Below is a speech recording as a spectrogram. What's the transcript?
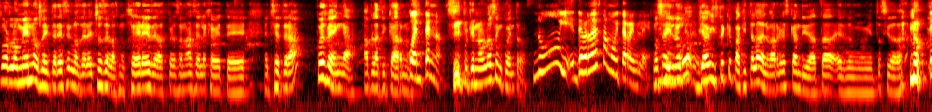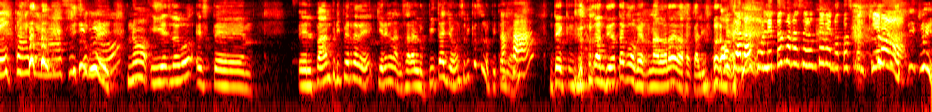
por lo menos le interesen los derechos de las mujeres, de las personas LGBT, etcétera, pues venga a platicarnos. Cuéntenos. Sí, porque no los encuentro. No, y de verdad está muy terrible. O sea, y luego. ¿ya viste que Paquita la del barrio es candidata en el Movimiento Ciudadano? ¿Te callas? ¿En Sí, serio? No, y es luego, este. El PAN, PRI, PRD quieren lanzar a Lupita Jones. ¿Ubicas a Lupita Ajá. Jones? De candidata a gobernadora de Baja California. O sea, las boletas van a ser un TV Notas cualquiera. Sí, güey.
